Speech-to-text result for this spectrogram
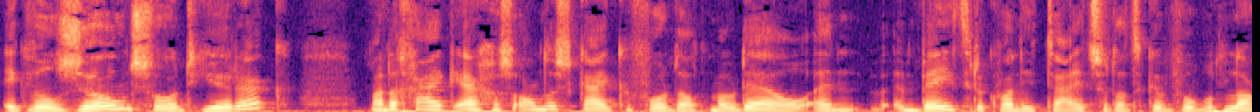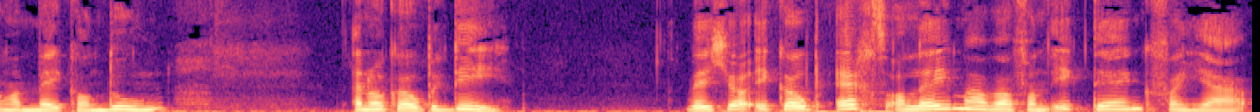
Ik wil zo'n soort jurk. Maar dan ga ik ergens anders kijken voor dat model en een betere kwaliteit, zodat ik er bijvoorbeeld langer mee kan doen. En dan koop ik die. Weet je wel, ik koop echt alleen maar waarvan ik denk van ja,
